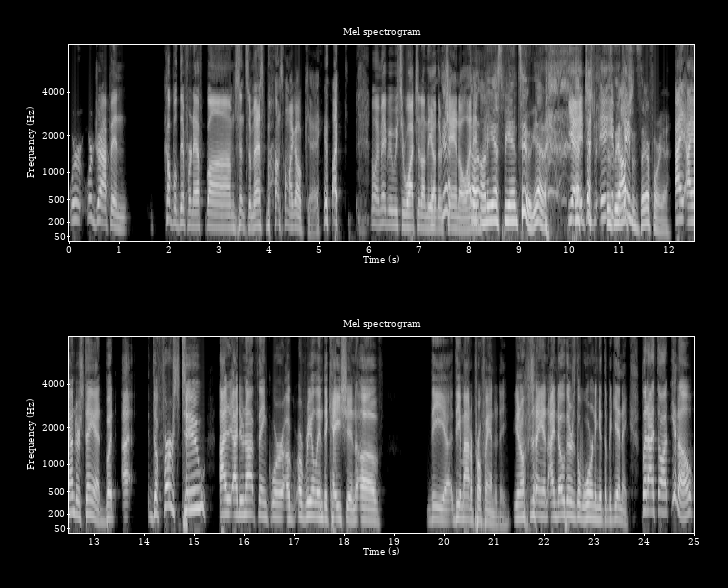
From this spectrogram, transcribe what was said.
We're, we're dropping a couple different F bombs and some S bombs. I'm like, okay. like, I'm like, maybe we should watch it on the other Yeah. channel. I Uh, didn't, on ESPN too. Yeah, yeah, it just, it, it the became, options there for you. I, I understand, but I, the first two, I, I do not think were a, a real indication of the uh, the amount of profanity. You know what I'm saying? I know there's the warning at the beginning, but I thought, you know,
